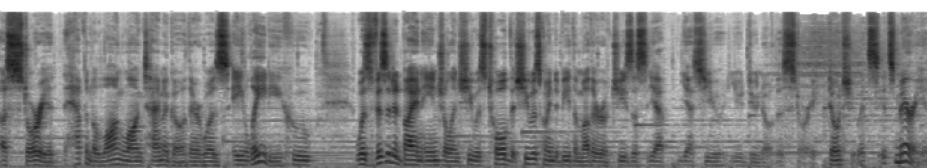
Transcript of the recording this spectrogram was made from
a, story. It happened a long, long time ago. There was a lady who was visited by an angel and she was told that she was going to be the mother of Jesus. Yeah, yes, you you do know this story, don't you? It's it's Mary.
